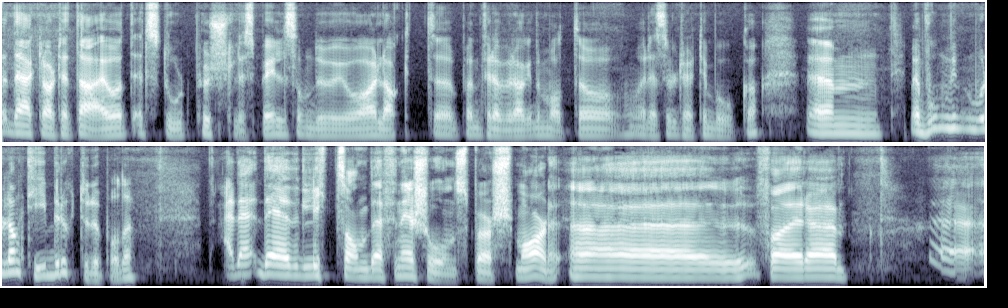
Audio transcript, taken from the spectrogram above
det, er klart, dette er jo et, et, stort puslespill som du jo har lagt eh, på en fremragende måte og resultert i boka. Um, men hvor, hvor lang tid brukte du på det? Det, det, er litt sånn definisjonsspørsmål. Uh, for uh,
